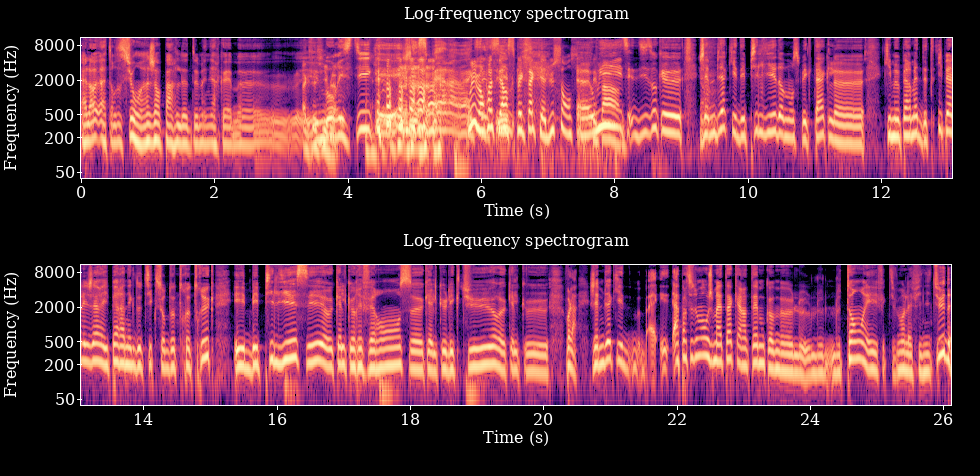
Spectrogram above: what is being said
Alors attention, hein, j'en parle de manière quand même euh, humoristique et euh, Oui, mais enfin, c'est un spectacle qui a du sens. Euh, oui, pas- disons que j'aime bien qu'il y ait des piliers dans mon spectacle euh, qui me permettent d'être hyper légère et hyper anecdotique sur d'autres trucs. Et mes piliers, c'est euh, quelques références, euh, quelques lectures, euh, quelques. Voilà, j'aime bien qu'il y ait. bah, à partir du moment où je m'attaque à un thème comme euh, le, le- le temps et effectivement la finitude,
